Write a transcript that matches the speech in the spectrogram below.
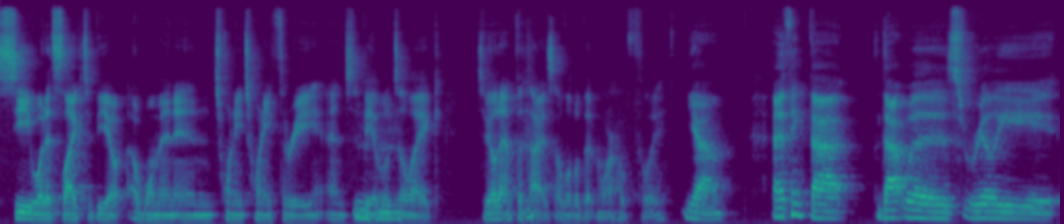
see what it's like to be a, a woman in 2023 and to be able to mm-hmm. like to be able to empathize a little bit more hopefully. Yeah. And I think that that was really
